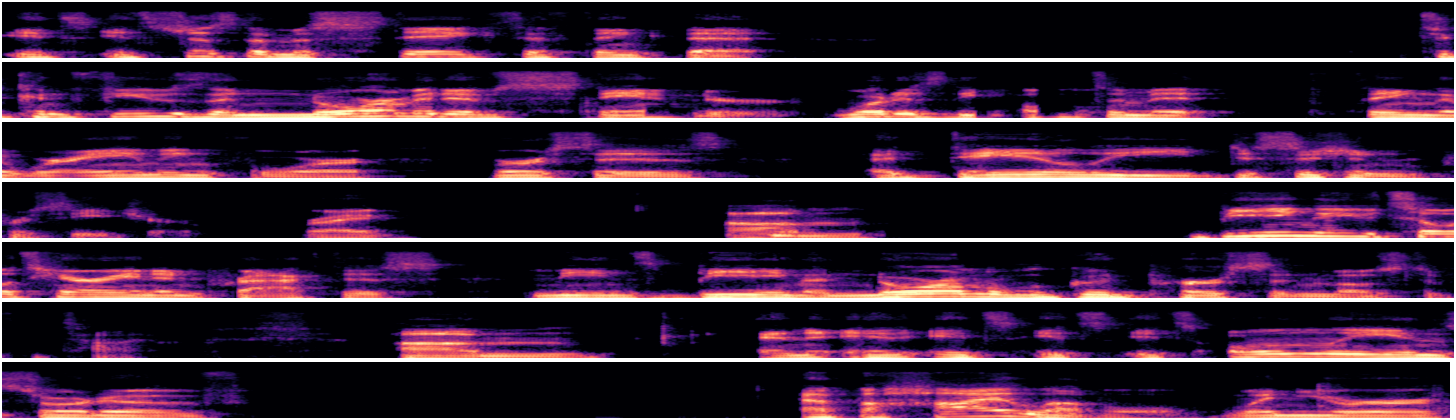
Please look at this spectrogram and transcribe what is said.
it's it's just a mistake to think that to confuse the normative standard, what is the ultimate thing that we're aiming for versus a daily decision procedure, right? Um, being a utilitarian in practice means being a normal good person most of the time, um, and it, it's it's it's only in sort of at the high level when you're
